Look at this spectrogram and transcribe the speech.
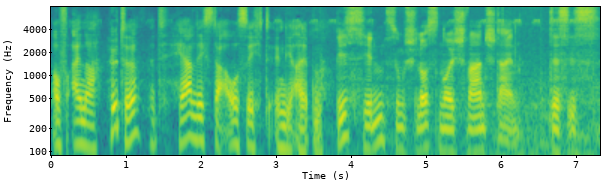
auf einer Hütte mit herrlichster Aussicht in die Alpen. Bis hin zum Schloss Neuschwanstein. Das ist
